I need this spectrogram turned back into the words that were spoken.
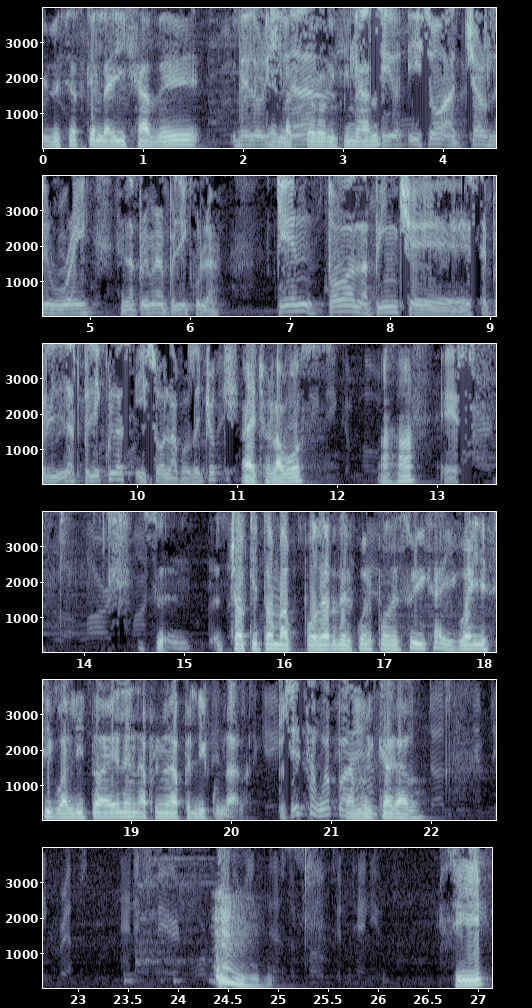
Y decías que la hija de... Del original, actor original. hizo a Charlie Ray en la primera película. Quien toda la pinche este, pel- las películas hizo la voz de Chucky. Ha hecho la voz. Ajá. Es Chucky toma poder del cuerpo de su hija y güey es igualito a él en la primera película. pues sí está guapa, Está ¿eh? muy cagado. Sí,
